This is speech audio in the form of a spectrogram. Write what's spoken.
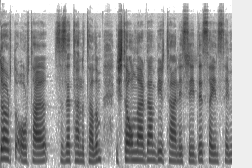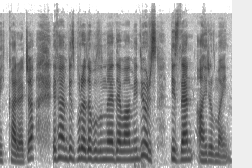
dört ortağı size tanıtalım. İşte onlardan bir tanesiydi Sayın Semih Karaca. Efendim biz burada bulunmaya devam ediyoruz. Bizden ayrılmayın.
